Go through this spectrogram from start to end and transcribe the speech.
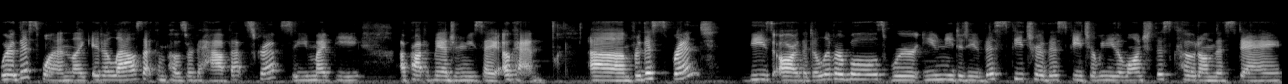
Where this one, like it allows that composer to have that script. So you might be a project manager and you say, okay, um, for this sprint, these are the deliverables where you need to do this feature, this feature. We need to launch this code on this day.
